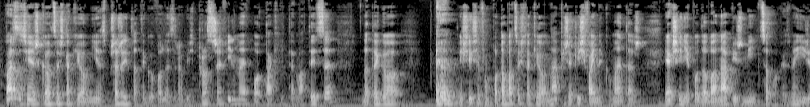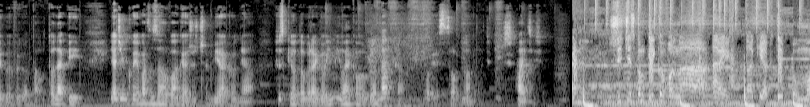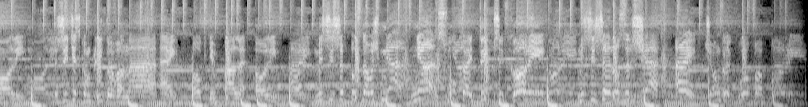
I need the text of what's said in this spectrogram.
Bardzo ciężko coś takiego mi jest przeżyć, dlatego wolę zrobić prostsze filmy o takiej tematyce. Dlatego, jeśli się Wam podoba coś takiego, napisz jakiś fajny komentarz. Jak się nie podoba, napisz mi, co mogę zmienić, żeby wyglądało to lepiej. Ja dziękuję bardzo za uwagę, życzę miłego dnia, wszystkiego dobrego i miłego oglądanka, bo jest co oglądać. Trzymajcie się. Życie skomplikowane, ej, tak jak ty po moli Życie skomplikowane, ej, ogniem palę olim Myślisz, że poznałeś mnie? Nie, słuchaj ty psycholi. Myślisz, że rozerw się, ej, ciągle głowa boli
